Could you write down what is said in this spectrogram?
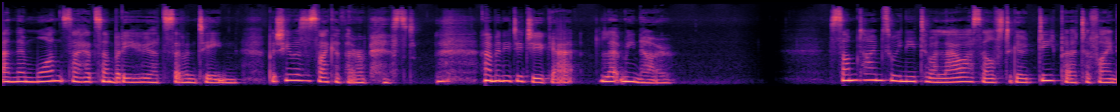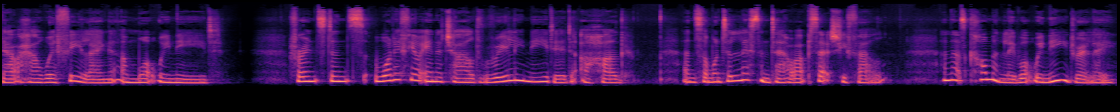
and then once I had somebody who had 17, but she was a psychotherapist. How many did you get? Let me know. Sometimes we need to allow ourselves to go deeper to find out how we're feeling and what we need. For instance, what if your inner child really needed a hug and someone to listen to how upset she felt? And that's commonly what we need, really.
